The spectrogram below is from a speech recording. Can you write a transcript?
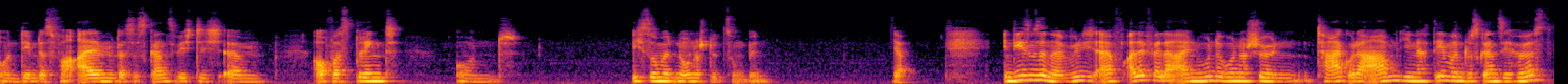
und dem das vor allem, das ist ganz wichtig, ähm, auch was bringt und ich somit eine Unterstützung bin. Ja. In diesem Sinne wünsche ich auf alle Fälle einen wunderschönen Tag oder Abend, je nachdem, wann du das Ganze hörst.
